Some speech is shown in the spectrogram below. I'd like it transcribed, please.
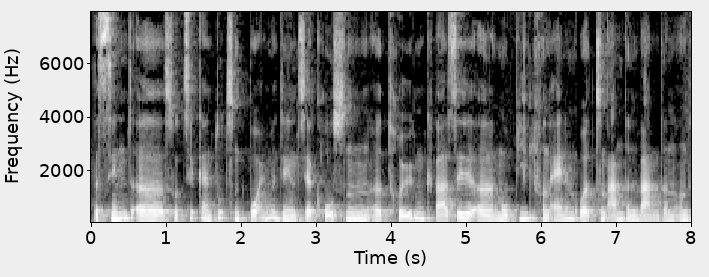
Das sind äh, so circa ein Dutzend Bäume, die in sehr großen äh, Trögen quasi äh, mobil von einem Ort zum anderen wandern. Und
